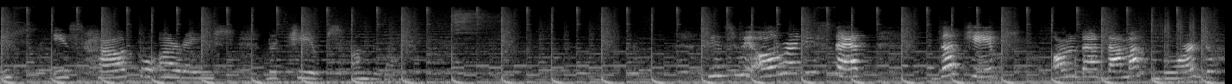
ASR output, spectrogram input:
This is how to arrange the chips on the damath. Since we already set the chips on the damath board,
